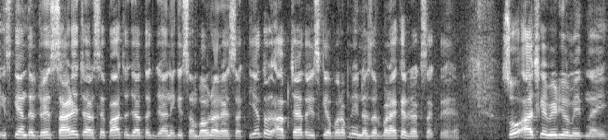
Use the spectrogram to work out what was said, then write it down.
इसके अंदर जो है साढ़े चार से पाँच हज़ार तक जाने की संभावना रह सकती है तो आप चाहे तो इसके ऊपर अपनी नज़र बना कर रख सकते हैं। सो आज के वीडियो में इतना ही।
